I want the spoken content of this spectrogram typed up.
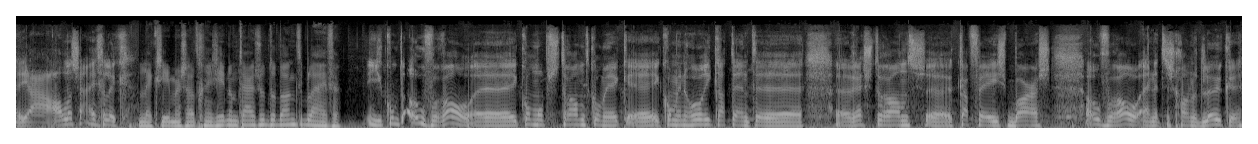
ja, alles eigenlijk. Lex Immers had geen zin om thuis op de bank te blijven. Je komt overal. ik kom op strand, kom ik. ik kom in horecatenten, restaurants, cafés, bars. Overal. En het is gewoon het leuke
